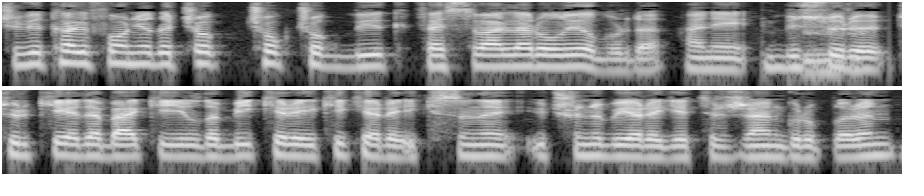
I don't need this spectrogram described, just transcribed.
Çünkü Kaliforniya'da çok çok çok büyük festivaller oluyor burada. Hani bir sürü Hı-hı. Türkiye'de belki yılda bir kere iki kere ikisini üçünü bir yere getireceğin grupların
